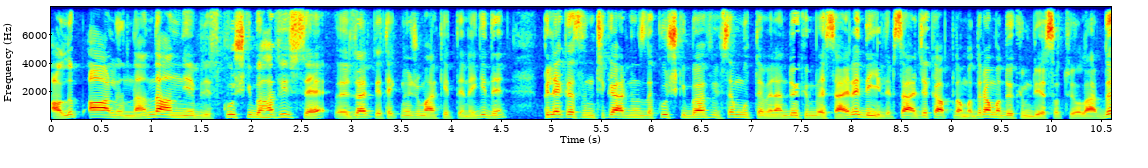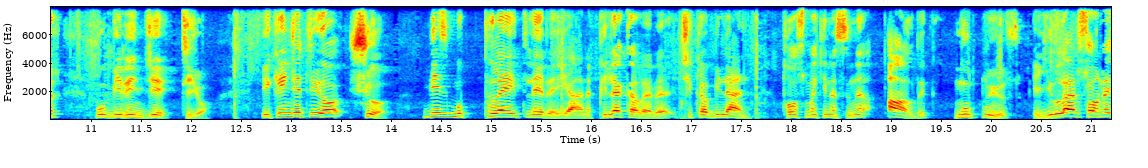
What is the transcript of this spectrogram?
alıp ağırlığından da anlayabiliriz. Kuş gibi hafifse özellikle teknoloji marketlerine gidin. Plakasını çıkardığınızda kuş gibi hafifse muhtemelen döküm vesaire değildir. Sadece kaplamadır ama döküm diye satıyorlardır. Bu birinci tiyo. İkinci tiyo şu. Biz bu plate'leri yani plakaları çıkabilen tost makinesini aldık. Mutluyuz. E, yıllar sonra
